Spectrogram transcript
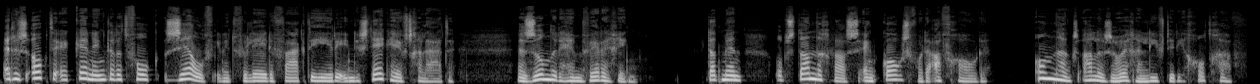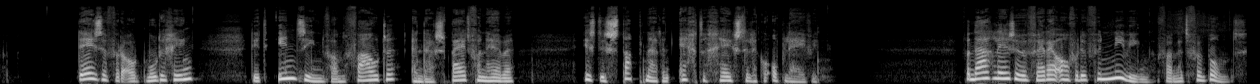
Er is ook de erkenning dat het volk zelf in het verleden vaak de Heere in de steek heeft gelaten en zonder hem verder ging. Dat men opstandig was en koos voor de afgoden, ondanks alle zorg en liefde die God gaf. Deze verootmoediging, dit inzien van fouten en daar spijt van hebben, is de stap naar een echte geestelijke opleving. Vandaag lezen we verder over de vernieuwing van het verbond.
